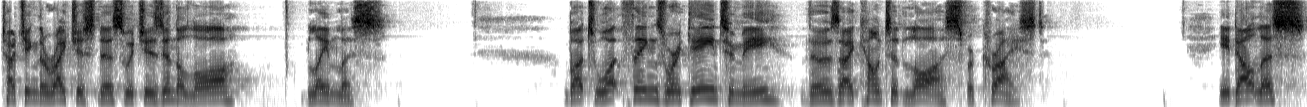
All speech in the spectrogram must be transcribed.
touching the righteousness which is in the law, blameless. But what things were gain to me, those I counted loss for Christ. Ye doubtless,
